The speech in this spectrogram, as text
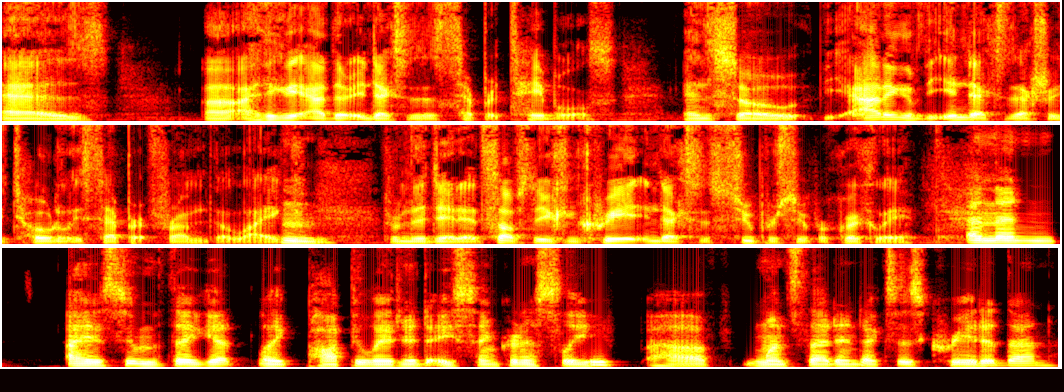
as uh, I think they add their indexes as separate tables. And so the adding of the index is actually totally separate from the like hmm. from the data itself. So you can create indexes super super quickly. And then I assume that they get like populated asynchronously uh, once that index is created. Then.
